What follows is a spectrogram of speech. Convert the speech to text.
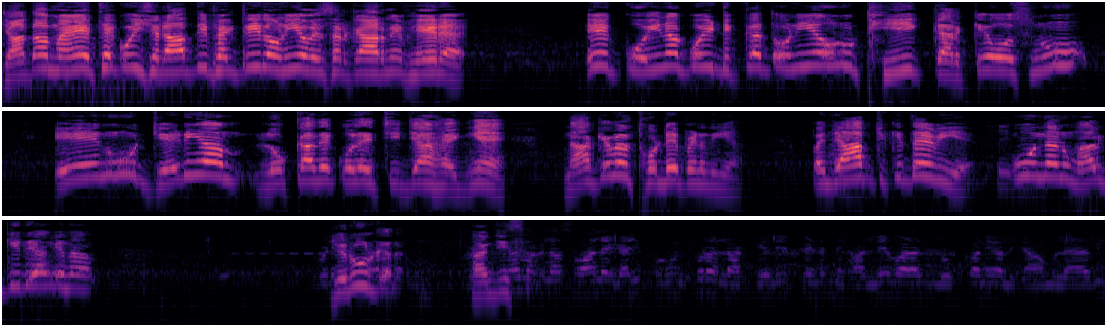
ਜਾਂ ਤਾਂ ਮੈਂ ਇੱਥੇ ਕੋਈ ਸ਼ਰਾਬ ਦੀ ਫੈਕਟਰੀ ਲਾਉਣੀ ਹੋਵੇ, ਸਰਕਾਰ ਨੇ ਫੇਰ। ਹੈ ਇਹ ਕੋਈ ਨਾ ਕੋਈ ਦਿੱਕਤ ਹੋਣੀ ਹੈ, ਉਹਨੂੰ ਠੀਕ ਕਰਕੇ ਉਸ ਨੂੰ ਇਹਨੂੰ ਜਿਹੜੀਆਂ ਲੋਕਾਂ ਦੇ ਕੋਲੇ ਚੀਜ਼ਾਂ ਹੈਗੀਆਂ ਨਾ ਕੇਵਲ ਤੁਹਾਡੇ ਪਿੰਡ ਦੀਆਂ ਪੰਜਾਬ 'ਚ ਕਿਤੇ ਵੀ ਹੈ ਉਹ ਉਹਨਾਂ ਨੂੰ ਮਾਲਕੀ ਦੇਾਂਗੇ ਨਾ ਜ਼ਰੂਰ ਕਰ। ਹਾਂਜੀ ਸਰ ਅਗਲਾ ਸਵਾਲ ਹੈਗਾ ਜੀ ਫਿਰੋਜ਼ਪੁਰ ਇਲਾਕੇ ਦੇ ਪਿੰਡ ਨਿਹਾਲੇ ਵਾਲਾ ਦੇ ਲੋਕਾਂ ਨੇ ਇਲਜ਼ਾਮ ਲਾਇਆ ਵੀ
